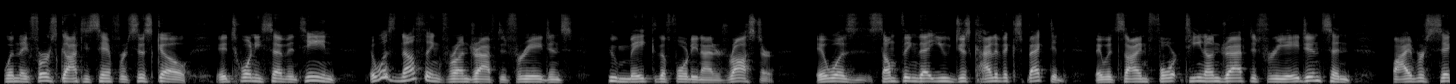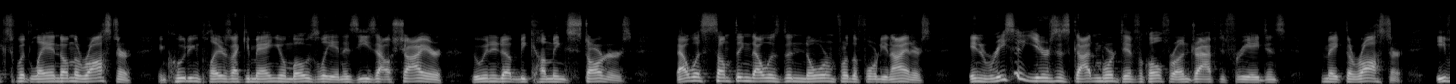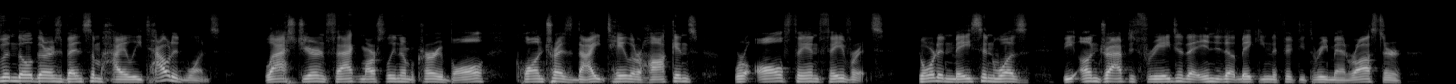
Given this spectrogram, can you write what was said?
When they first got to San Francisco in 2017, it was nothing for undrafted free agents to make the 49ers roster. It was something that you just kind of expected. They would sign 14 undrafted free agents and five or six would land on the roster, including players like Emmanuel Moseley and Aziz Al-Shaair, who ended up becoming starters. That was something that was the norm for the 49ers. In recent years, it's gotten more difficult for undrafted free agents to make the roster, even though there has been some highly touted ones. Last year, in fact, Marcelino McCrary Ball, Qwuantrezz Knight, Taylor Hawkins were all fan favorites. Jordan Mason was the undrafted free agent that ended up making the 53 man roster.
